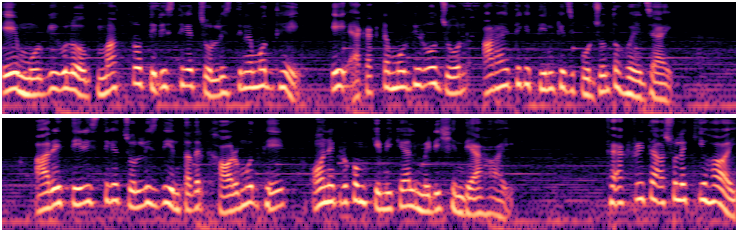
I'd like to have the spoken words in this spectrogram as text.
এই মুরগিগুলো মাত্র তিরিশ থেকে চল্লিশ দিনের মধ্যে এই এক একটা মুরগির ওজন আড়াই থেকে তিন কেজি পর্যন্ত হয়ে যায়। আর এই তিরিশ থেকে চল্লিশ দিন তাদের খাওয়ার মধ্যে অনেক রকম কেমিক্যাল, মেডিসিন দেওয়া হয়। ফ্যাক্টরিতে আসলে কি হয়?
